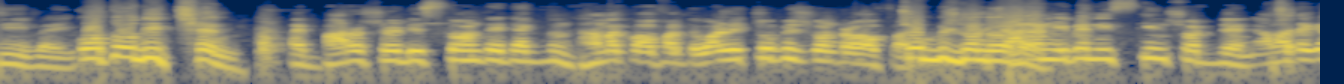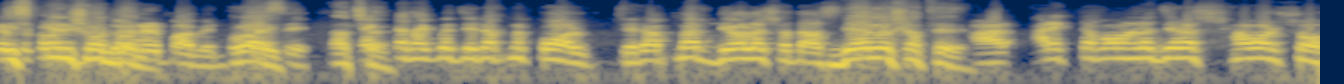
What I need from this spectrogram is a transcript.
জি ভাই। কত দিচ্ছেন? ভাই বারোশো ডিসকাউন্ট এটা একদম ধামাকা অফার দেবো। অনলি চব্বিশ ঘণ্টার অফার চব্বিশ ঘণ্টা যারা নিবেন স্ক্রিনশট দেন। আমাদের কাছে Screenshot ধরনের পাবেন ঠিক আছে? আচ্ছা। একটা থাকবে যেটা আপনার কল যেটা আপনার দেওয়ালের সাথে আসবে। দেয়ালের সাথে। আর আরেকটা পাবেন যেটা শাওয়ার সহ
